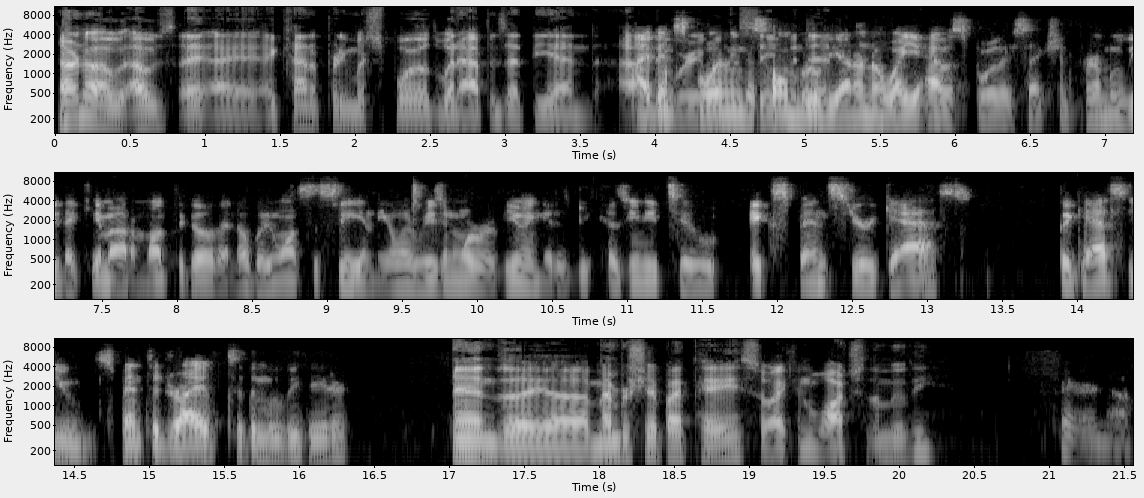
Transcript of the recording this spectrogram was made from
I don't know. I, I was I, I, I kind of pretty much spoiled what happens at the end. how I've been they were able spoiling this whole movie. day. I don't know why you have a spoiler section for a movie that came out a month ago that nobody wants to see, and the only reason we're reviewing it is because you need to expense your gas, the gas you spent to drive to the movie theater. And the uh, membership I pay so I can watch the movie. Fair enough.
